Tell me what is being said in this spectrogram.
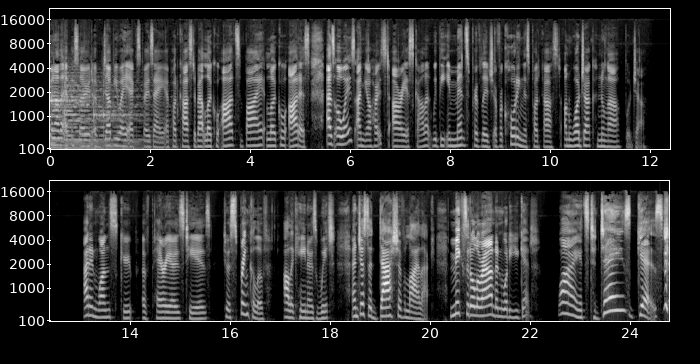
To another episode of WA Expose, a podcast about local arts by local artists. As always, I'm your host, Aria Scarlett, with the immense privilege of recording this podcast on Wajak Noongar Budja. Add in one scoop of Pierrot's tears to a sprinkle of Arlecchino's wit and just a dash of lilac. Mix it all around, and what do you get? Why, it's today's guest.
